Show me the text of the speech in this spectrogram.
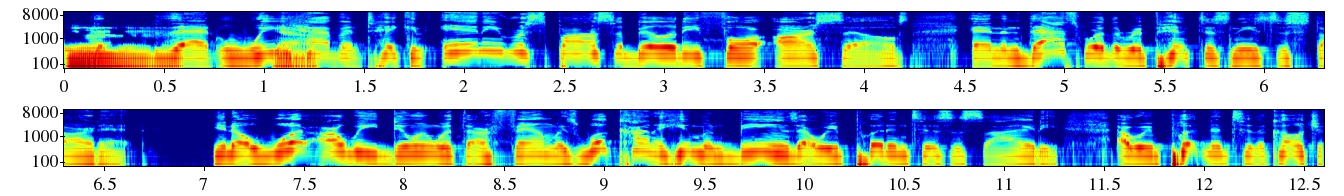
th- Mm. that we Yeah. haven't taken any responsibility for ourselves, and, and that's where the repentance needs to start at. You know, what are we doing with our families? What kind of human beings are we put into society? Are we putting into the culture?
